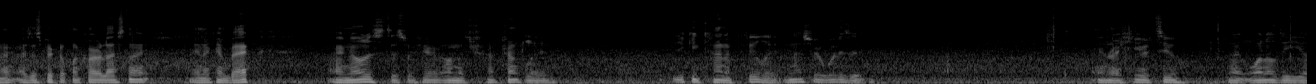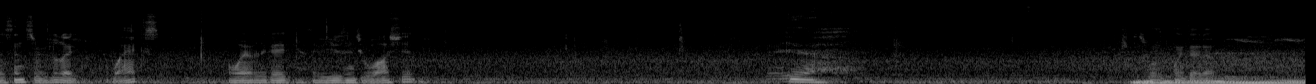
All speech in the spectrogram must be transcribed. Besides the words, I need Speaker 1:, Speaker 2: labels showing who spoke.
Speaker 1: I, just picked up my car last night and I came back. I noticed this right here on the tr trunk lid. You can kind of feel it. I'm not sure what is it. And right here too, like one of the uh, sensors look like wax or whatever they they were using to wash it. Yeah.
